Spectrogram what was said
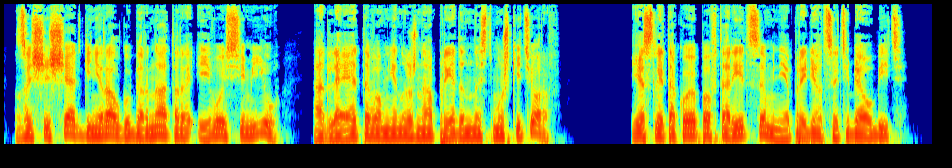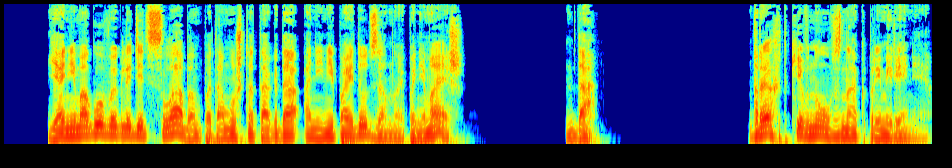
— защищать генерал-губернатора и его семью, а для этого мне нужна преданность мушкетеров. Если такое повторится, мне придется тебя убить. Я не могу выглядеть слабым, потому что тогда они не пойдут за мной, понимаешь? Да. Дрехт кивнул в знак примирения.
